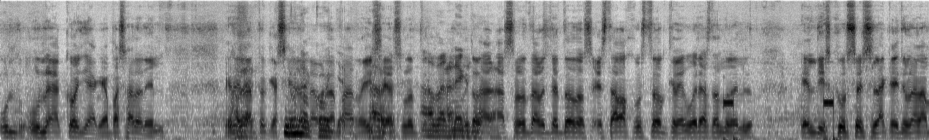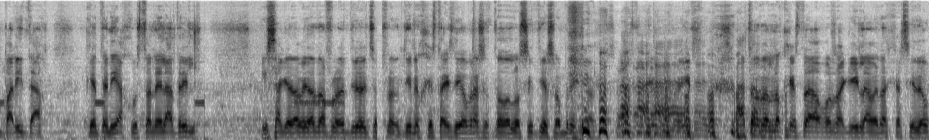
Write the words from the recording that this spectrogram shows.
un- una coña que ha pasado en el. En el acto que ha sido, la verdad, para reírse ver. absolut- a- absolutamente todos. Estaba justo Cregueras dando el, el discurso y se le ha caído una lamparita que tenía justo en el atril. Y se ha quedado mirando a Florentino y ha dicho, Florentino, es que estáis de obras en todos los sitios, hombre. claro, reír". todos los que estábamos aquí, la verdad es que ha sido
